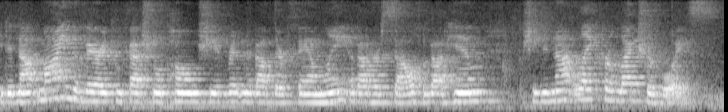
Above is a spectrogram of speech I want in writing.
He did not mind the very confessional poems she had written about their family, about herself, about him, but she did not like her lecture voice.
